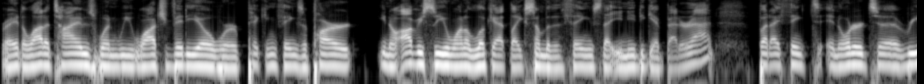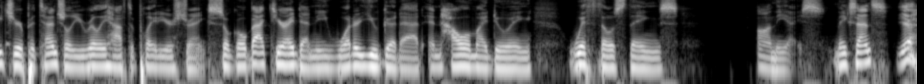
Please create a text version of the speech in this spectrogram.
right? A lot of times when we watch video, we're picking things apart. You know, obviously, you want to look at like some of the things that you need to get better at. But I think t- in order to reach your potential, you really have to play to your strengths. So go back to your identity. What are you good at? And how am I doing with those things? On the ice. Make sense? Yeah.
